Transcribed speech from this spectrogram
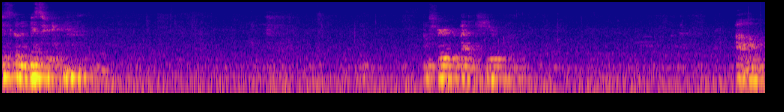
I'm just gonna miss her. I'm here will. Um,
